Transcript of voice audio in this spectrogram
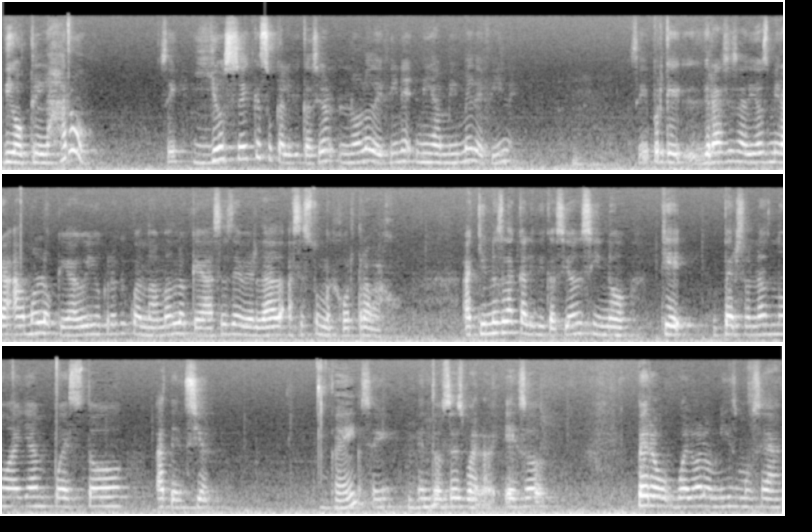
Digo, claro, ¿sí? Yo sé que su calificación no lo define, ni a mí me define. ¿Sí? Porque gracias a Dios, mira, amo lo que hago y yo creo que cuando amas lo que haces de verdad, haces tu mejor trabajo. Aquí no es la calificación, sino que personas no hayan puesto atención. Ok. Sí. Entonces, bueno, eso. Pero vuelvo a lo mismo, o sea,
